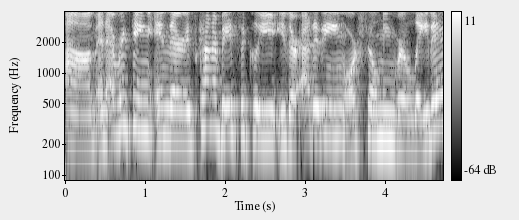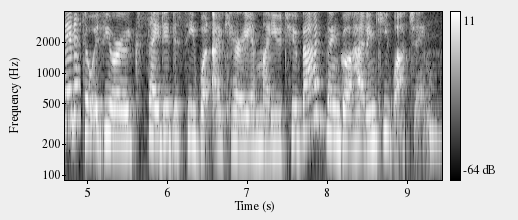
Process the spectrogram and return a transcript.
um, and everything in there is kind of basically either editing or filming related. So if you are excited to see what I carry in my YouTube bag, then go ahead and keep watching.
